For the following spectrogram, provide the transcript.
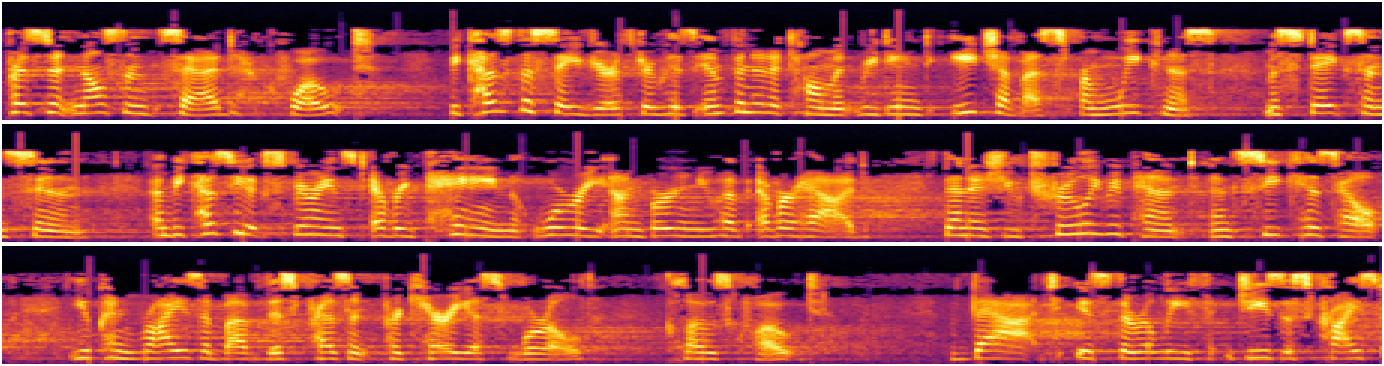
President Nelson said, quote, because the Savior, through his infinite atonement, redeemed each of us from weakness, mistakes, and sin, and because he experienced every pain, worry, and burden you have ever had, then as you truly repent and seek his help, you can rise above this present precarious world. Close quote. That is the relief Jesus Christ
